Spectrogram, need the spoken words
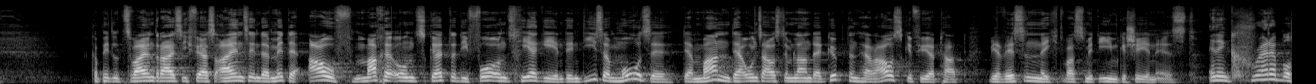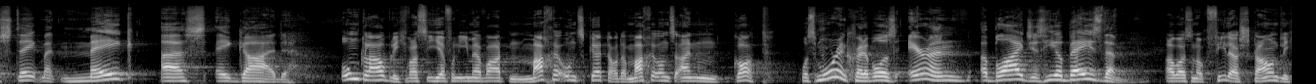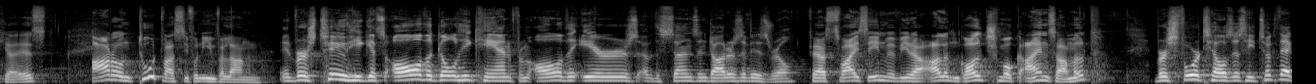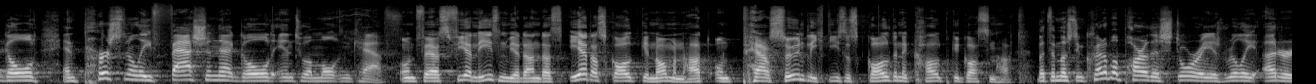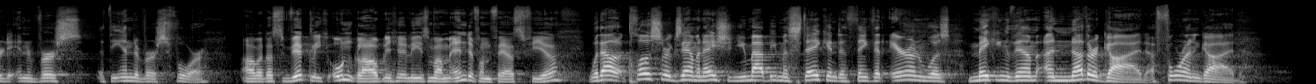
Kapitel 32, Vers 1 in der Mitte. Auf, mache uns Götter, die vor uns hergehen. Denn dieser Mose, der Mann, der uns aus dem Land Ägypten herausgeführt hat, wir wissen nicht, was mit ihm geschehen ist. An incredible statement. Make us a God. Unglaublich, was sie hier von ihm erwarten. Mache uns Götter oder mache uns einen Gott. What's more incredible is Aaron obliges, he obeys them. Aber was noch viel erstaunlicher ist, Aaron tut, was sie von ihm verlangen. In verse 2, he gets all the gold he can from all of the ears of the sons and daughters of Israel. Vers 2 sehen wir, wie er allen Goldschmuck einsammelt. Verse 4 tells us he took that gold and personally fashioned that gold into a molten calf. Und Vers 4 lesen wir dann, dass er das Gold genommen hat und persönlich dieses goldene Kalb gegossen hat. But the most incredible part of this story is really uttered in verse at the end of verse 4. Aber das wirklich Unglaubliche lesen wir am Ende von Vers 4. Without a closer examination, you might be mistaken to think that Aaron was making them another god, a foreign god.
